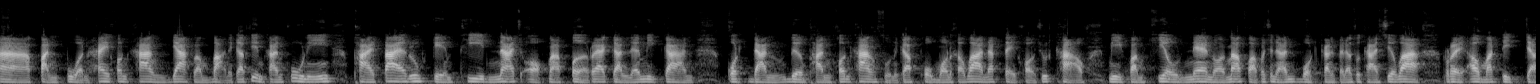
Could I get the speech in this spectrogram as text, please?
อาปั่นป่วนให้ค่อนข้างยากลำบากนะครับ ที่สำคัญคู่นี้ภายใต้รูปเกมที่น่าจะออกมาเปิดแรกกัน และมีการกดดันเดิมพันค่อนข้างสูงนะครับ ผมมองนะครับว่านักเตะของชุดขาวมีความเขี้ยวแน่นอนมากกว่าเพราะฉะนั้นบทกันไปแล้วสุดท้ายเชื่อว่าเรอัลมาดริดจะ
